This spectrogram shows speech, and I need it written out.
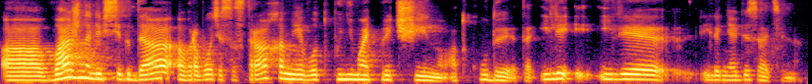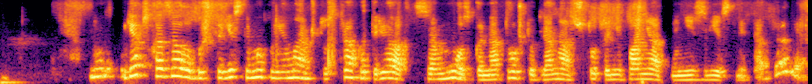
А важно ли всегда в работе со страхами вот понимать причину, откуда это, или, или, или не обязательно? Ну, я бы сказала бы, что если мы понимаем, что страх – это реакция мозга на то, что для нас что-то непонятное, неизвестное и так далее,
